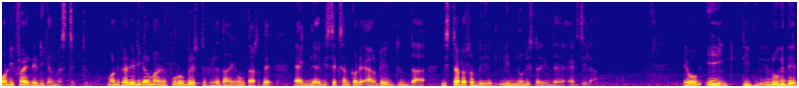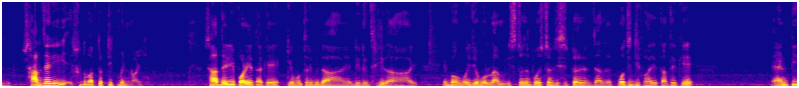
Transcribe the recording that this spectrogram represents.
modified radical mastectomy modified radical মানে পুরো ব্রেস্টে ফেলে দেয় এবং তার সাথে একজিলা ডিসেকশন করে according to the status of the lymph node study in the axilla এবং এই রোগীদের সার্জারি শুধুমাত্র ট্রিটমেন্ট নয়। সার্জারির পরে তাকে কেমোথেরাপি দেওয়া হয় রেডিওথেরাপি দেওয়া হয় এবং ওই যে বললাম স্টোজেন পজিশন রিসিপ্টারের যাদের পজিটিভ হয় তাদেরকে অ্যান্টি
